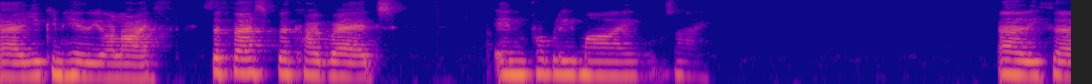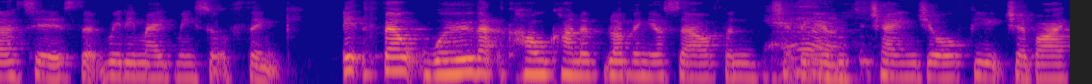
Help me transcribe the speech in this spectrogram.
uh, You Can Heal Your Life. It's the first book I read in probably my, what was I? Early 30s that really made me sort of think. It felt woo, that whole kind of loving yourself and yeah. being able to change your future by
